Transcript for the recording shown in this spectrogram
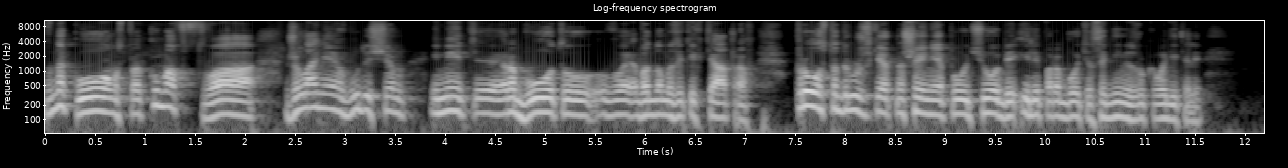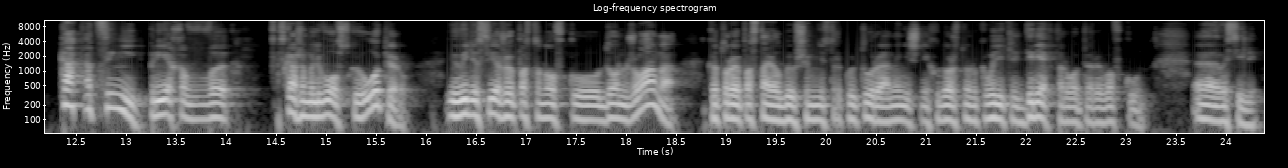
знакомства, кумовства, желания в будущем иметь э, работу в, в одном из этих театров, просто дружеские отношения по учебе или по работе с одним из руководителей. Как оценить, приехав в, скажем, Львовскую оперу и увидев свежую постановку Дон Жуана – которое поставил бывший министр культуры, а нынешний художественный руководитель, директор оперы Вовкун э, Василий.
